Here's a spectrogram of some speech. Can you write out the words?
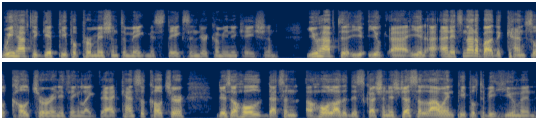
we have to give people permission to make mistakes in their communication. You have to, you, you, uh, you know, and it's not about the cancel culture or anything like that. Cancel culture, there's a whole, that's an, a whole other discussion. It's just allowing people to be human.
